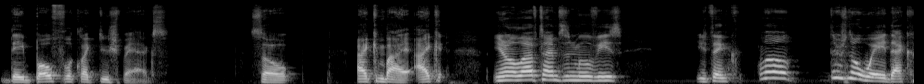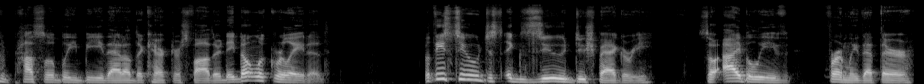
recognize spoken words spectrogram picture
They both look like douchebags. So I can buy. I can, you know, a lot of times in movies, you think, well, there's no way that could possibly be that other character's father. They don't look related. But these two just exude douchebaggery. So I believe firmly that they're.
